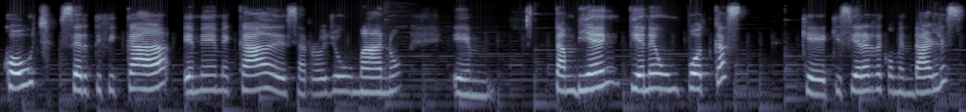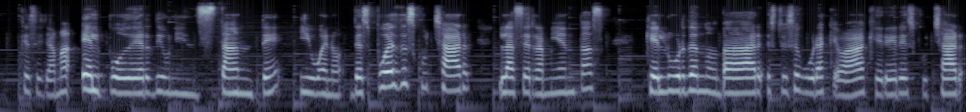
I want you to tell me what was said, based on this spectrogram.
coach certificada MMK de Desarrollo Humano. Em, también tiene un podcast que quisiera recomendarles que se llama El poder de un instante. Y bueno, después de escuchar las herramientas que Lourdes nos va a dar, estoy segura que va a querer escuchar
